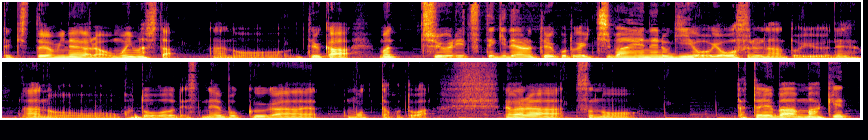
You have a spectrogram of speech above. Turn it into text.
テキスト読みながら思いました。あのっていうかまあ中立的であるということが一番エネルギーを要するなというねあのことですね僕が思ったことはだからその例えば負けて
